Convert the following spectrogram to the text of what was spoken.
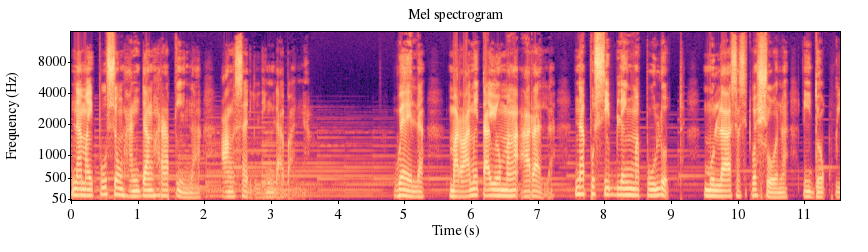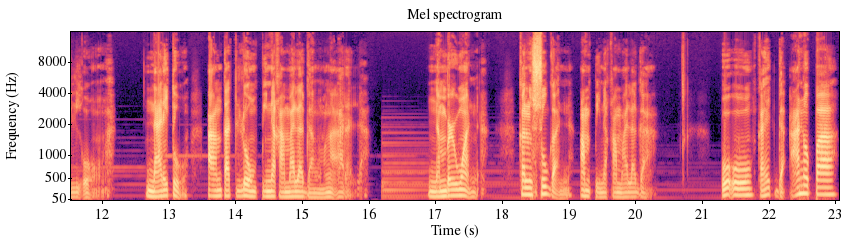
na may pusong handang harapin ang sariling laban. Well, marami tayong mga aral na posibleng mapulot mula sa sitwasyon ni Doc Willie Ong. Narito ang tatlong pinakamalagang mga aral. Number 1. Kalusugan ang pinakamalaga. Oo, kahit gaano pa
